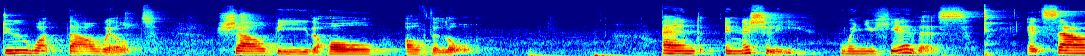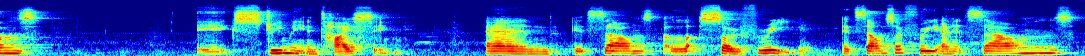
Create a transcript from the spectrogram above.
Do what thou wilt shall be the whole of the law. And initially, when you hear this, it sounds extremely enticing and it sounds so free. It sounds so free and it sounds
